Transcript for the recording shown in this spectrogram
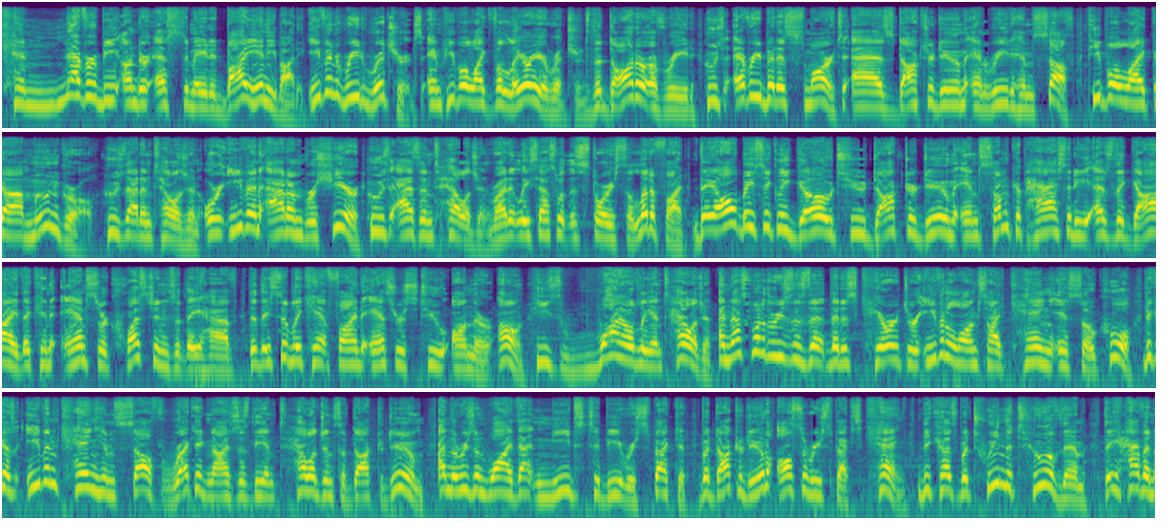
can never be underestimated by anybody. Even Reed Richards and people like Valeria Richards, the daughter of Reed, who's every bit as smart as Doctor Doom and Reed himself. People like uh, Moon Girl, who's that intelligent, or even Adam Brashear, who's as intelligent, right? At least that's what this story solidified. They all basically go to Doctor Doom in some capacity as the guy that can answer questions that they have that they simply can't find answers to on their own. He's wildly intelligent. And that's one of the reasons that, that his character, even alongside Kang, is so cool. Because even Kang himself recognizes the intelligence of Doctor Doom and the reason why that needs to be respected. But Doctor Doom also respects Kang because between the two of them, they have an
